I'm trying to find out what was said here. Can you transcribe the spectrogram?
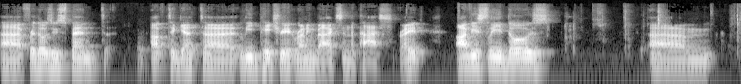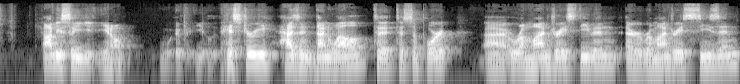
uh, for those who spent up to get uh, lead Patriot running backs in the past, right? Obviously, those, um, obviously, you know, history hasn't done well to to support uh, Rhamondre Steven or Rhamondre season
